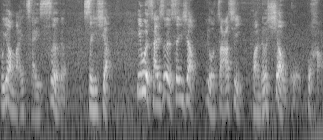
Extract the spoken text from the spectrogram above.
不要买彩色的生肖，因为彩色的生肖有杂气，反而效果不好。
